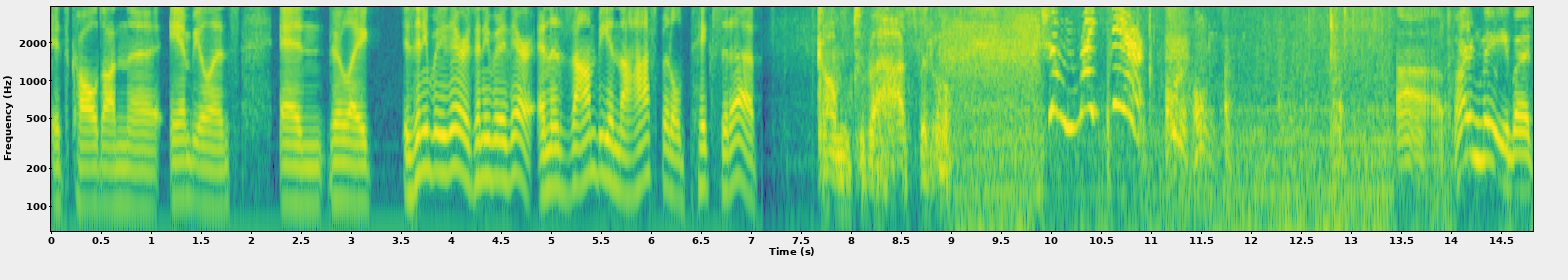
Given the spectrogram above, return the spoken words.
it's called on the ambulance and they're like is anybody there? Is anybody there? And a zombie in the hospital picks it up. Come to the hospital. Show me right there. Uh, pardon me, but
